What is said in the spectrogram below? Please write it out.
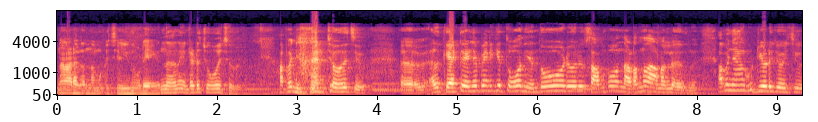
നാടകം നമുക്ക് ചെയ്തുകൂടെ എന്നാണ് എന്റെ അടുത്ത് ചോദിച്ചത്. അപ്പം ഞാൻ ചോദിച്ചു അത് കേട്ട് കഴിഞ്ഞപ്പോൾ എനിക്ക് തോന്നി എന്തോ ഒരു സംഭവം നടന്നതാണല്ലോ എന്ന് അപ്പം ഞാൻ കുട്ടിയോട് ചോദിച്ചു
